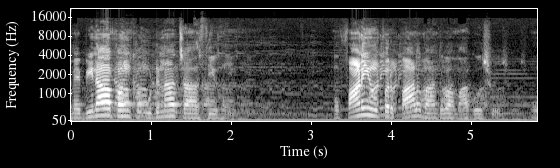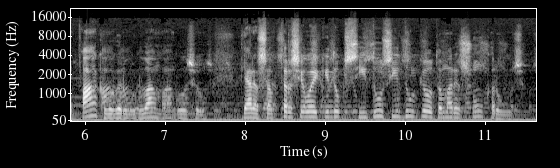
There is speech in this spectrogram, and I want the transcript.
મેં બિના પંખ ઉડના ચાહતી હું. હું પાણી ઉપર પાળ બાંધવા માંગુ છું. હું પાંખ વગર ઉડવા માંગુ છું. ત્યારે સપ્તર્ષિઓએ કીધું કે સીધું સીધું કયો તમારે શું કરવું છે?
